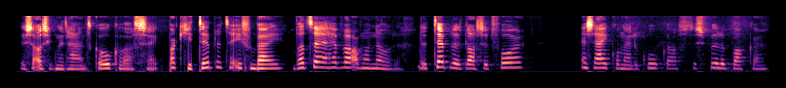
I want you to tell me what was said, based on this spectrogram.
Dus als ik met haar aan het koken was, zei ik: Pak je tablet even bij. Wat uh, hebben we allemaal nodig? De tablet las het voor. En zij kon naar de koelkast de spullen pakken.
